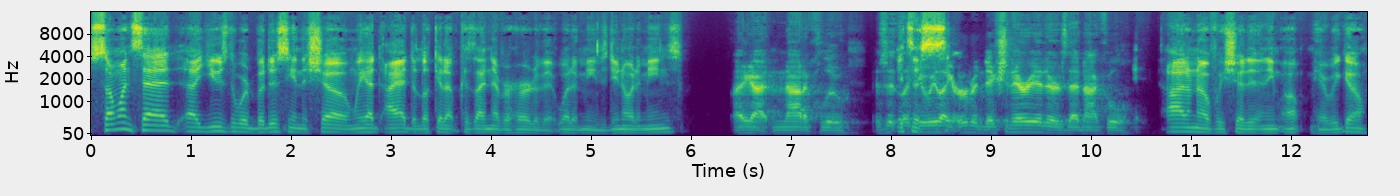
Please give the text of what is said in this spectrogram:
Someone said uh, use the word Badusi in the show, and we had I had to look it up because I never heard of it. What it means? Do you know what it means? I got not a clue. Is it It's like do we like Urban Dictionary it or is that not cool? I don't know if we should anymore. Oh, here we go.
